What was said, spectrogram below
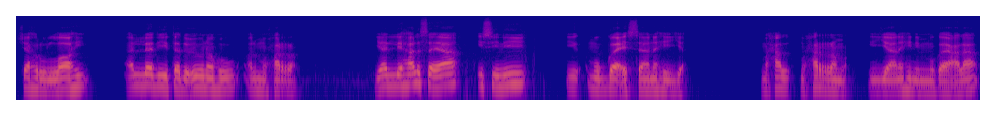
شهر الله الذي تدعونه المحرم. يلي هلسا يا إسني مقاع السانة هي. محل محرم إيانهن مقاع على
